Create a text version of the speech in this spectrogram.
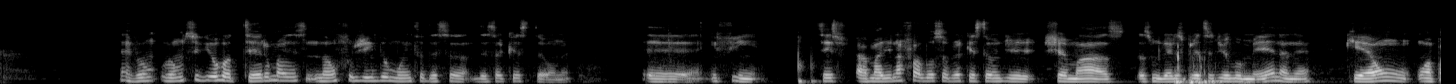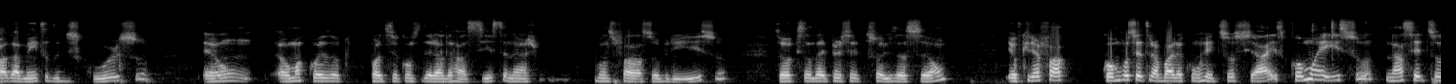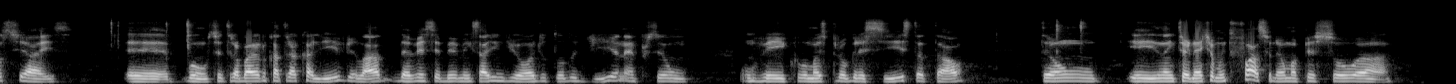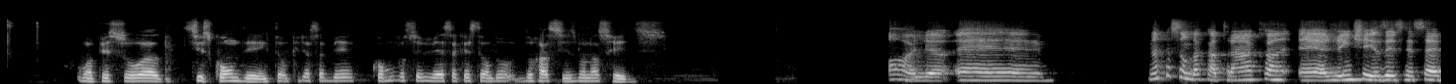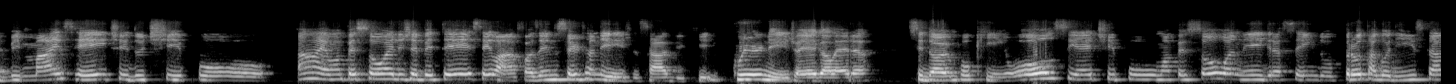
É, vamos, vamos seguir o roteiro, mas não fugindo muito dessa, dessa questão, né? É, enfim, vocês, a Marina falou sobre a questão de chamar as, as mulheres pretas de Lumena, né? Que é um, um apagamento do discurso, é um, é uma coisa que pode ser considerada racista, né? Acho vamos falar sobre isso, sobre a questão da hipersexualização. Eu queria falar como você trabalha com redes sociais, como é isso nas redes sociais. É, bom, você trabalha no Catraca Livre, lá deve receber mensagem de ódio todo dia, né? Por ser um, um veículo mais progressista tal. Então, e na internet é muito fácil, né? Uma pessoa uma pessoa se esconder. Então, eu queria saber como você vê essa questão do, do racismo nas redes. Olha, é... na questão da catraca, é, a gente às vezes recebe mais hate do tipo. Ah, é uma pessoa LGBT, sei lá, fazendo sertanejo, sabe? Que queernejo. Aí a galera se dói um pouquinho. Ou se é tipo uma pessoa negra sendo protagonista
